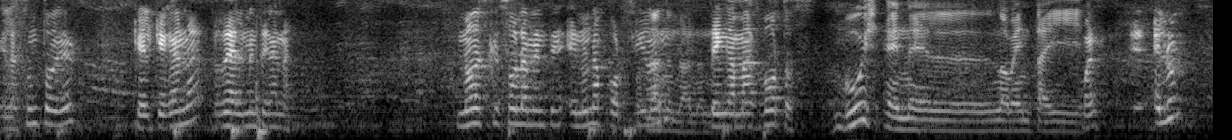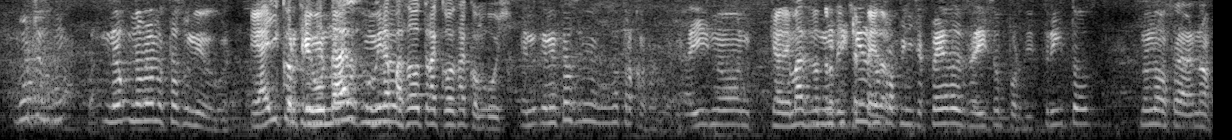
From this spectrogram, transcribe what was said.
El asunto es que el que gana realmente gana. No es que solamente en una porción No, no, no, no, no. tenga más votos. Bush en el 90 y... Bueno, el, un- muchos no, no Estados Unidos, güey. Eh, ahí con Porque tribunal hubiera pasado otra cosa con Bush. En, en Estados Unidos es otra cosa, güey. Ahí no. Que además es otro ni pinche siquiera es otro pinche pedo, se hizo por distritos. No, no, o sea, no.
